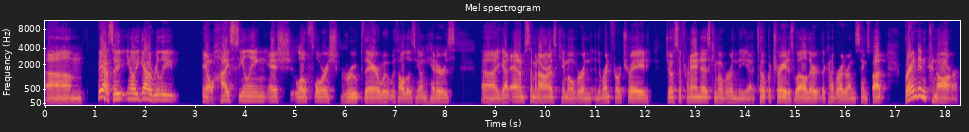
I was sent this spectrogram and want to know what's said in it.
Um, but yeah, so you know, you got a really you know high ceiling ish, low flourish group there with, with all those young hitters. Uh, you got Adam Seminaris came over in, in, the Renfroe trade. Joseph Hernandez came over in the uh, Topa trade as well. They're they're kind of right around the same spot. Brandon Knarr,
